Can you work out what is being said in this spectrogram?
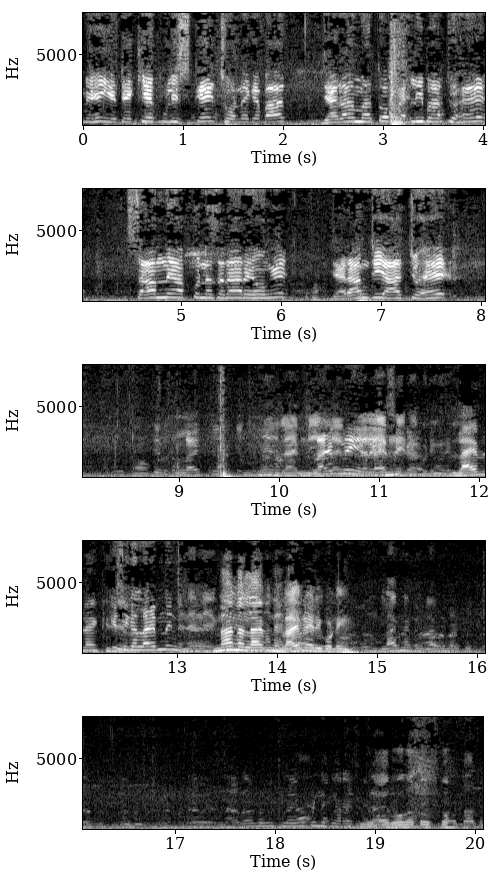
में है। ये देखिए पुलिस के छोड़ने के बाद जयराम महतो पहली बार जो है सामने आपको नज़र आ रहे होंगे। जयराम जी आज जो है लाइव नहीं लाइव किसी नहीं का लाइव नहीं किसी का लाइव नहीं है? ना ना लाइव नहीं। लाइव नहीं रिकॉर्डिंग लाइव होगा तो उसको हटा दो।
